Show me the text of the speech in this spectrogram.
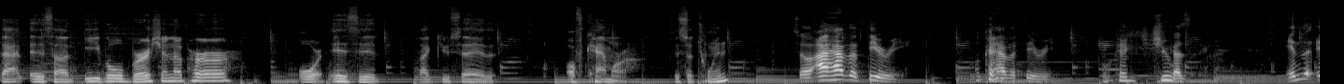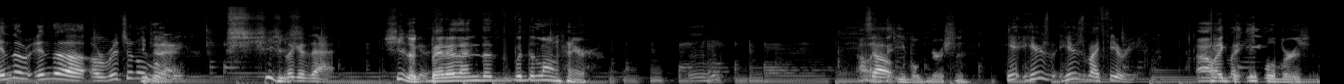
that is an evil version of her, or is it like you said, off camera? It's a twin. So I have a theory. Okay. I have a theory okay. Shoot. because in the in the in the original Look movie, Sheesh. look at that. she look looked at- better than the with the long hair. Mm-hmm. I like So- the evil version. Here, here's here's my theory. I like the my- evil version.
